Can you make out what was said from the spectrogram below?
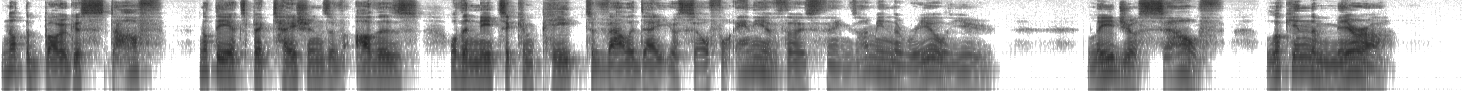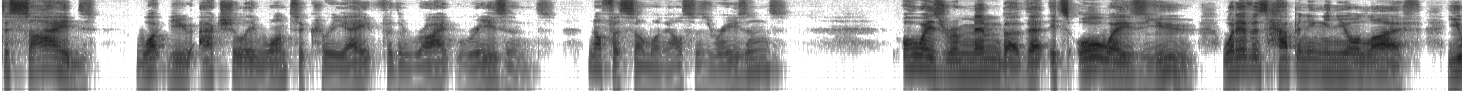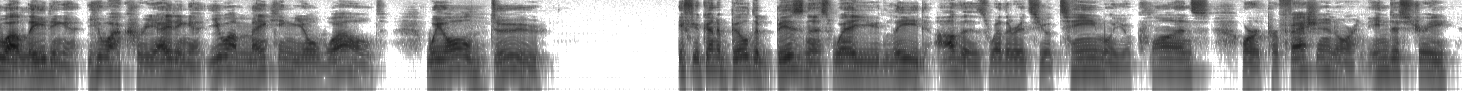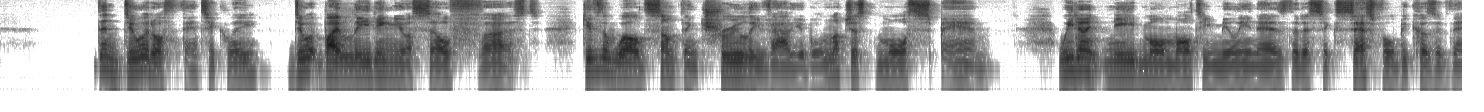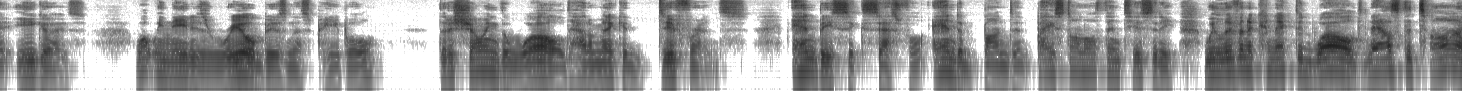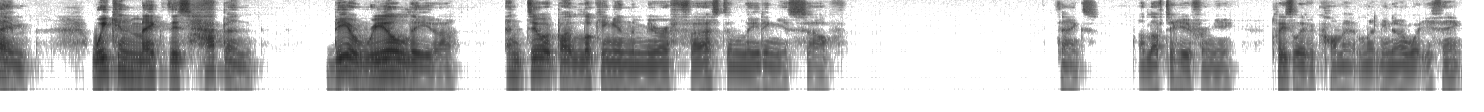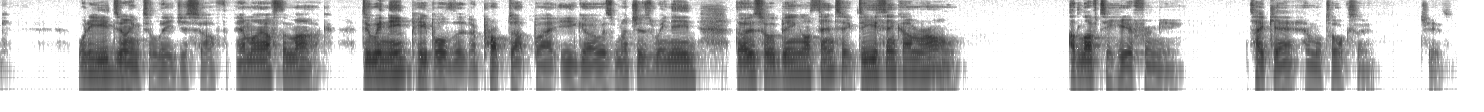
Not the bogus stuff not the expectations of others or the need to compete to validate yourself or any of those things. I mean the real you. Lead yourself. Look in the mirror. Decide what you actually want to create for the right reasons, not for someone else's reasons. Always remember that it's always you. Whatever's happening in your life, you are leading it. You are creating it. You are making your world. We all do. If you're going to build a business where you lead others, whether it's your team or your clients or a profession or an industry, then do it authentically. Do it by leading yourself first. Give the world something truly valuable, not just more spam. We don't need more multimillionaires that are successful because of their egos. What we need is real business people that are showing the world how to make a difference and be successful and abundant based on authenticity. We live in a connected world. Now's the time. We can make this happen. Be a real leader and do it by looking in the mirror first and leading yourself. Thanks. I'd love to hear from you. Please leave a comment and let me know what you think. What are you doing to lead yourself? Am I off the mark? Do we need people that are propped up by ego as much as we need those who are being authentic? Do you think I'm wrong? I'd love to hear from you. Take care and we'll talk soon. Cheers.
